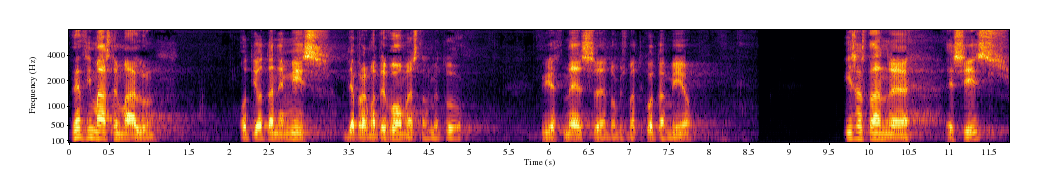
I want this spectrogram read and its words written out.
Δεν θυμάστε μάλλον ότι όταν εμείς διαπραγματευόμασταν με το Διεθνές Νομισματικό Ταμείο, ήσασταν ε, εσείς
